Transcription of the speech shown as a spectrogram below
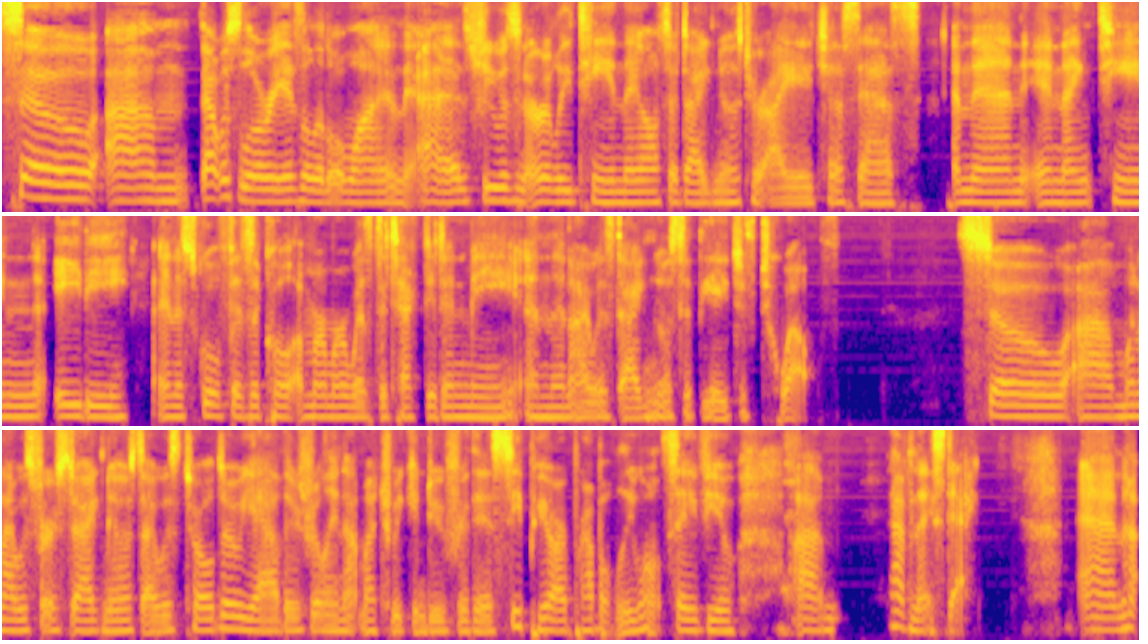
So um, that was Lori as a little one. As she was an early teen, they also diagnosed her IHSS. And then in 1980, in a school physical, a murmur was detected in me. And then I was diagnosed at the age of 12. So um, when I was first diagnosed, I was told, oh, yeah, there's really not much we can do for this. CPR probably won't save you. Um, have a nice day. And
